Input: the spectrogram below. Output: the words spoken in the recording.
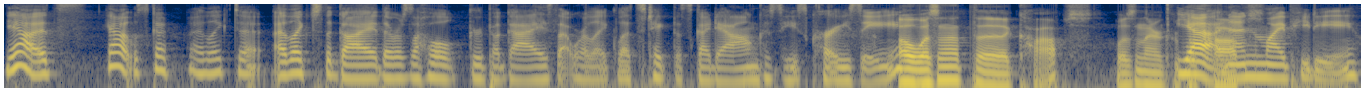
yeah, it's yeah, it was good. I liked it. I liked the guy. There was a whole group of guys that were like, "Let's take this guy down because he's crazy." Oh, wasn't that the cops? Wasn't there a group yeah, of NYPD.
